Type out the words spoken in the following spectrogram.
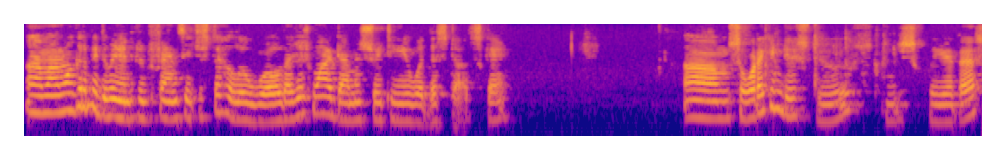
Um, I'm not gonna be doing anything fancy, just a hello world. I just want to demonstrate to you what this does. Okay. Um. So what I can just do is just clear this.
